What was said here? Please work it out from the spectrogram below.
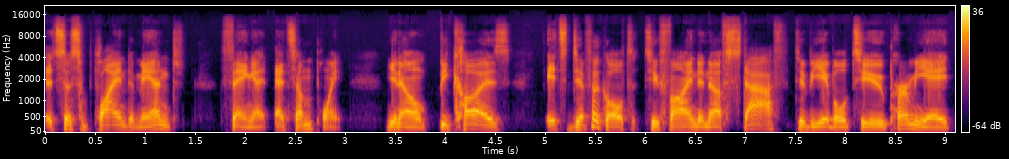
it's a supply and demand thing at, at some point, you know, because it's difficult to find enough staff to be able to permeate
